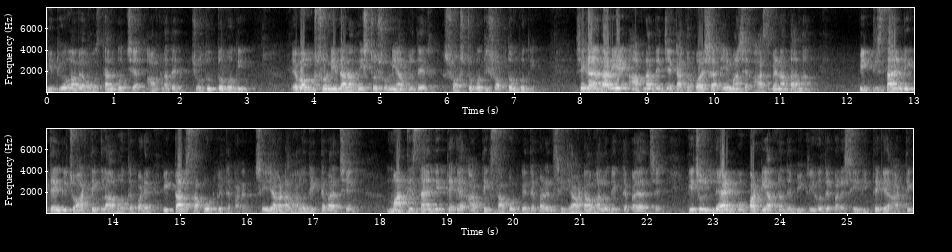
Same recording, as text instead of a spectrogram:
দ্বিতীয়ভাবে অবস্থান করছে আপনাদের চতুর্থপতি এবং শনি দ্বারা দৃষ্ট, শনি আপনাদের ষষ্ঠপতি, সপ্তমপতি। সেখানে দাঁড়িয়ে আপনাদের যে টাকা পয়সা এ মাসে আসবে না তা না, পিতৃস্থানের দিক থেকে কিছু আর্থিক লাভ হতে পারে, পিতার সাপোর্ট পেতে পারেন। সেই জায়গাটা ভালো দেখতে পাচ্ছে। মাতৃস্থানের দিক থেকে আর্থিক সাপোর্ট পেতে পারেন, সেই জায়গাটাও ভালো দেখতে পাওয়া যাচ্ছে। কিছু ল্যান্ড প্রপার্টি আপনাদের বিক্রি হতে পারে, সেই দিক থেকে আর্থিক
